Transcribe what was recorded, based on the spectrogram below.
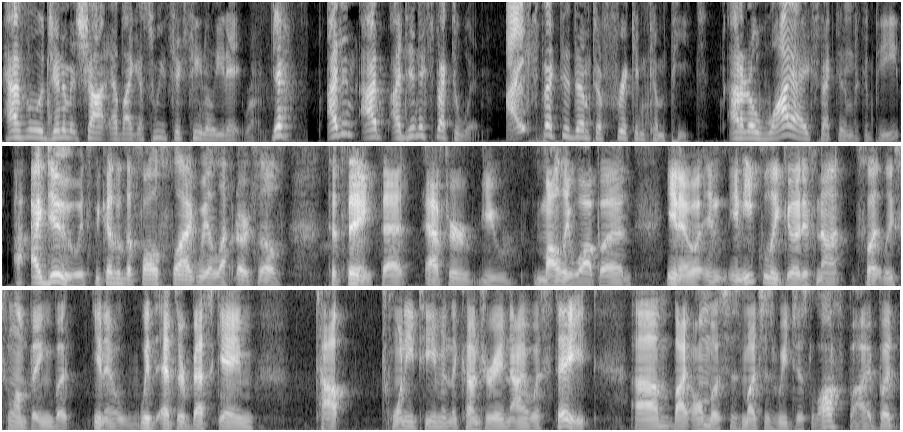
has a legitimate shot at like a Sweet 16 Elite 8 run. Yeah. I didn't I, I didn't expect to win. I expected them to freaking compete. I don't know why I expected him to compete. I, I do. It's because of the false flag we allowed ourselves to think that after you mollywop a you know, an, equally good, if not slightly slumping, but you know, with at their best game, top twenty team in the country in Iowa State um, by almost as much as we just lost by. But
